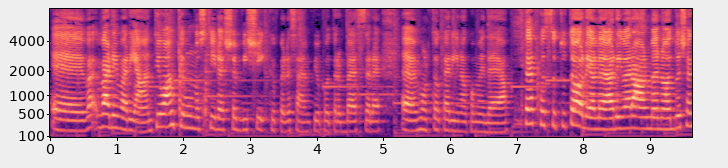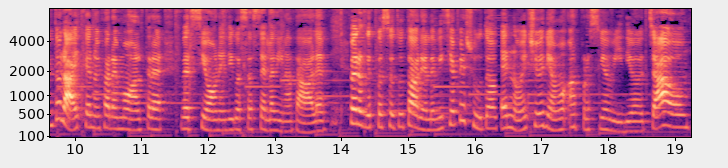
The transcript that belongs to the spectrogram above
eh, va varie varianti. O anche uno stile shabby chic per esempio potrebbe essere eh, molto carina come idea. Se questo tutorial arriverà almeno a 200 like noi faremo altre versioni di questa stella di natale. Spero che questo tutorial vi sia piaciuto e noi ci vediamo al prossimo video. Ciao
